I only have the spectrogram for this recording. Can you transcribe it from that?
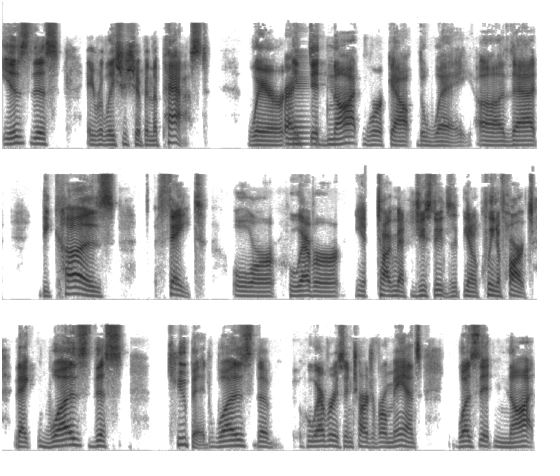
is this a relationship in the past where right. it did not work out the way uh, that because fate or whoever you know, talking about Juice Newton's, you know, Queen of Hearts, that was this Cupid, was the whoever is in charge of romance was it not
